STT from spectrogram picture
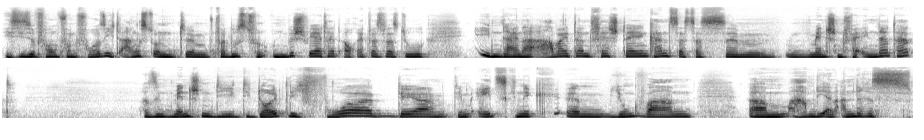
Ist diese Form von Vorsicht, Angst und ähm, Verlust von Unbeschwertheit auch etwas, was du in deiner Arbeit dann feststellen kannst, dass das ähm, Menschen verändert hat? Also sind Menschen, die, die deutlich vor der, dem AIDS-Knick ähm, jung waren, ähm, haben die ein anderes,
